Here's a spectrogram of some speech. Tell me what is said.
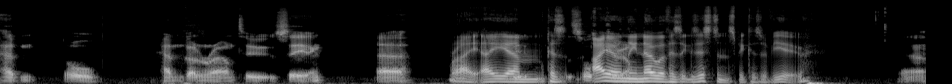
hadn't or hadn't gotten around to seeing. Uh, Right. I um because I only know of his existence because of you. uh,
